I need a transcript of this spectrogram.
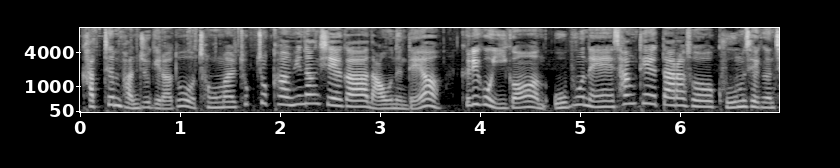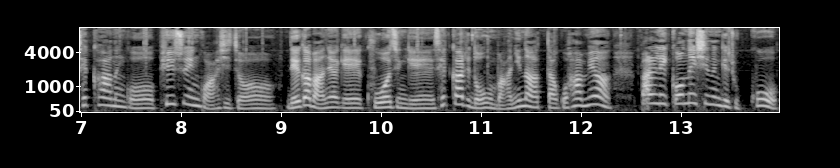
같은 반죽이라도 정말 촉촉한 휘낭시에가 나오는데요. 그리고 이건 오븐의 상태에 따라서 구움색은 체크하는 거 필수인 거 아시죠? 내가 만약에 구워진 게 색깔이 너무 많이 나왔다고 하면 빨리 꺼내시는 게 좋고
